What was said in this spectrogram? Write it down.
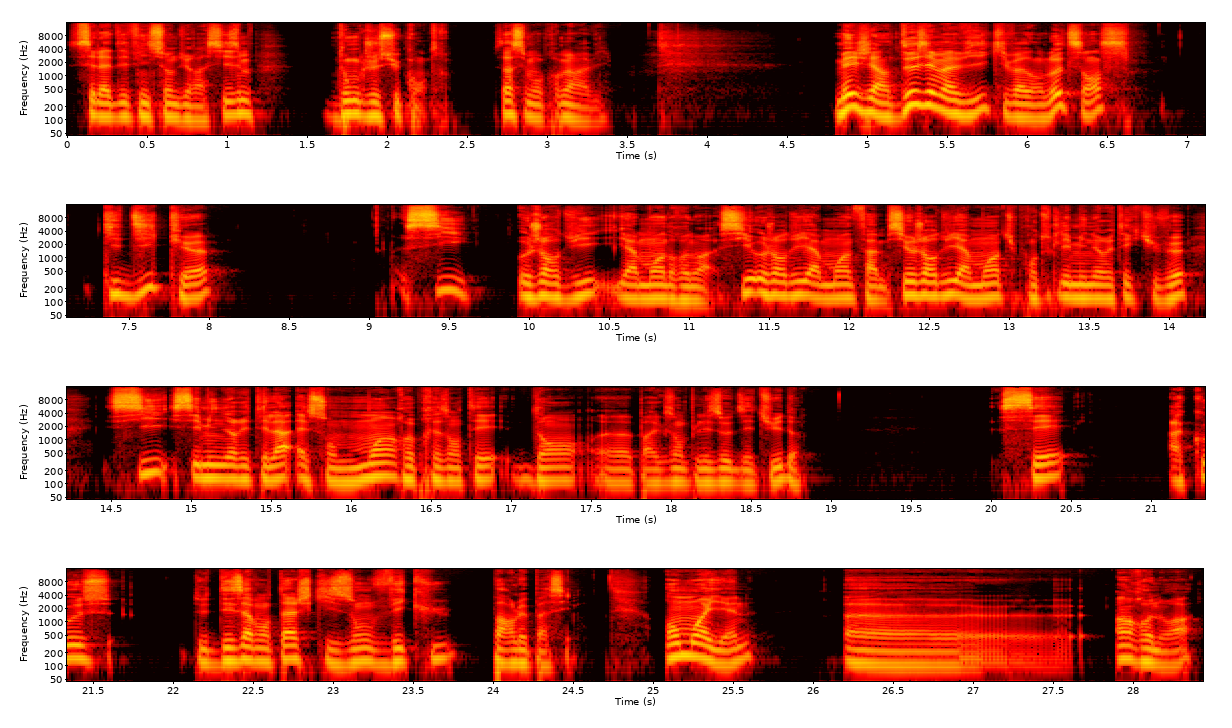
C'est la définition du racisme. Donc, je suis contre. Ça, c'est mon premier avis. Mais j'ai un deuxième avis qui va dans l'autre sens, qui dit que si aujourd'hui il y a moins de Renois, si aujourd'hui il y a moins de femmes, si aujourd'hui il y a moins, tu prends toutes les minorités que tu veux, si ces minorités-là, elles sont moins représentées dans, euh, par exemple, les autres études, c'est à cause de désavantages qu'ils ont vécu par le passé. En moyenne, euh, un Renoir,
